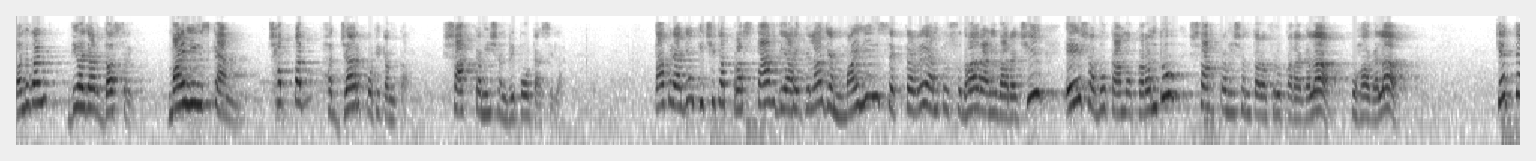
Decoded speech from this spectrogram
ବନ୍ଧୁଗଣ ଦୁଇ ହଜାର ଦଶରେ ମାଇନିଂ ସ୍କାମ୍ ଛପନ ହଜାର କୋଟି ଟଙ୍କା શાહ કમિશન રિપોર્ટ આસલા ତାପରେ ଆଜ୍ଞା କିଛିଟା ପ୍ରସ୍ତାବ ଦିଆ ହେଇଥିଲା ଯେ ମାଇନିଂ ସେକ୍ଟରରେ ଆମକୁ ସୁଧାର ଆଣିବାର ଅଛି ଏସବୁ କାମ କରନ୍ତୁ ଶାହ କମିଶନ ତରଫରୁ କରାଗଲା କୁହାଗଲା କେତେ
